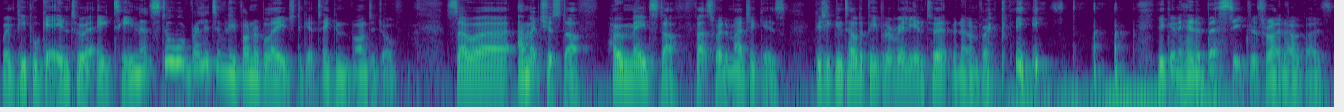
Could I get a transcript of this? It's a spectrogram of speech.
when people get into it at 18, that's still a relatively vulnerable age to get taken advantage of. So, uh, amateur stuff, homemade stuff, that's where the magic is. Because you can tell the people are really into it, and then I'm very pleased. You're going to hear the best secrets right now, guys.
